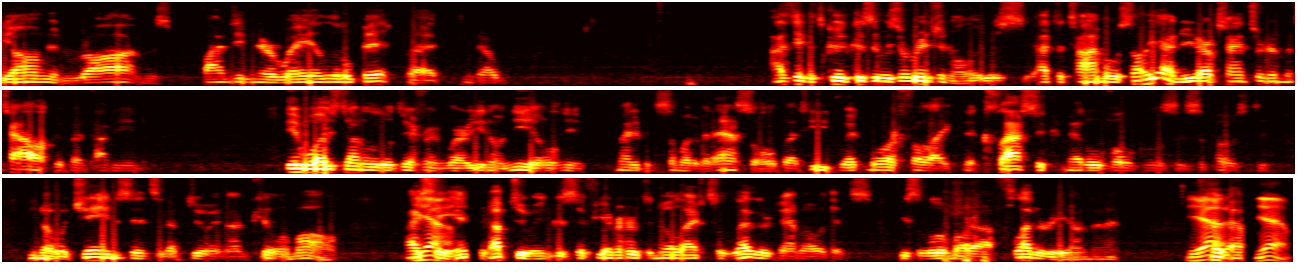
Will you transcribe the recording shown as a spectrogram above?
young and raw and was finding their way a little bit. But you know, I think it's good because it was original. It was at the time it was oh yeah, New York's answer to Metallica, but I mean it was done a little different where you know neil he might have been somewhat of an asshole but he went more for like the classic metal vocals as opposed to you know what james ended up doing on kill 'em all. I say ended up doing because if you ever heard the no life 'til leather demo that's he's a little more uh, fluttery on that. Yeah, uh, yeah,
